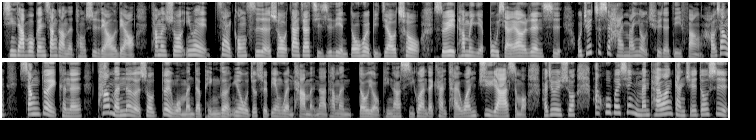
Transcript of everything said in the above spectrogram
新加坡、跟香港的同事聊聊，他们说，因为在公司的时候，大家其实脸都会比较臭，所以他们也不想要认识。我觉得这是还蛮有趣的地方，好像相对可能他们那个时候对我们的评论，因为我就随便问他们，那他们都有平常习惯在看台湾剧啊什么，他就会说啊，会不会是你们台湾感觉都是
